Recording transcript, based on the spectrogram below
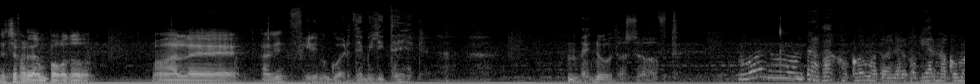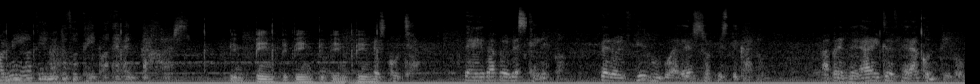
He hecho un poco todo. Vamos a darle aquí. Firmware de Militech. Menudo soft. Bueno, un trabajo cómodo en el gobierno como el mío tiene todo tipo de ventajas. Pim, pim, pim, pim, pim, pim, pim. Escucha, te he dado el esqueleto. Pero el firmware es sofisticado. Aprenderá y crecerá contigo.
